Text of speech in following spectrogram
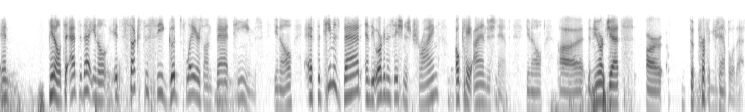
and you know, to add to that, you know, it sucks to see good players on bad teams. You know, if the team is bad and the organization is trying, okay, I understand. You know, uh, the New York Jets are the perfect example of that.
